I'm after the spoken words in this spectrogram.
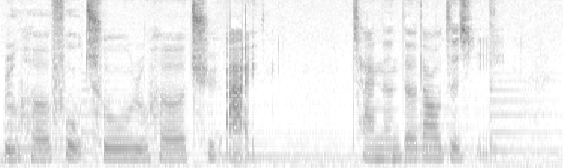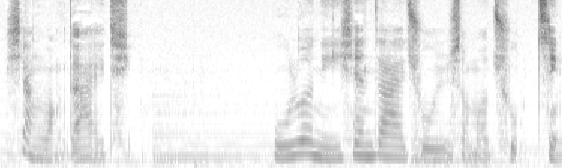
如何付出，如何去爱，才能得到自己向往的爱情。无论你现在处于什么处境，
